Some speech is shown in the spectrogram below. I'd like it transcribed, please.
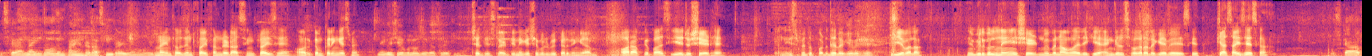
इसका nine thousand five hundred asking price है nine thousand five hundred asking price है। और कम करेंगे इसमें? नेगोशिएबल हो जाएगा स्लाइटली चलिए स्लाइटली नेगोशिएबल भी कर देंगे आप। और आपके पास ये जो शेड है यानी इसमें तो पर्दे लगे हुए हैं ये वाला। ये बिल्कुल नए शेड में बना हुआ है देखिए एंगल्स वगैरह लगे हुए हैं इसके। क्या साइज़ है इसका? इसका आप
